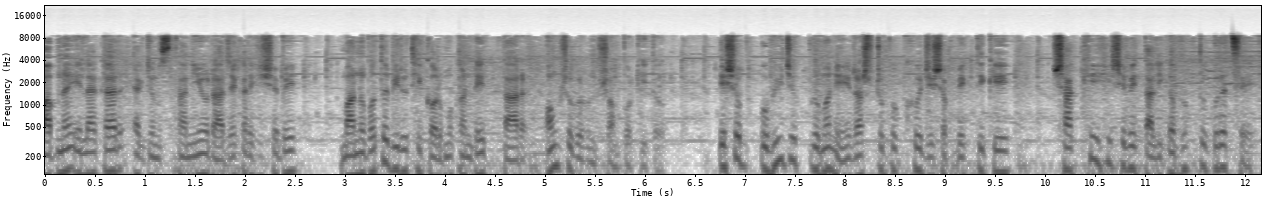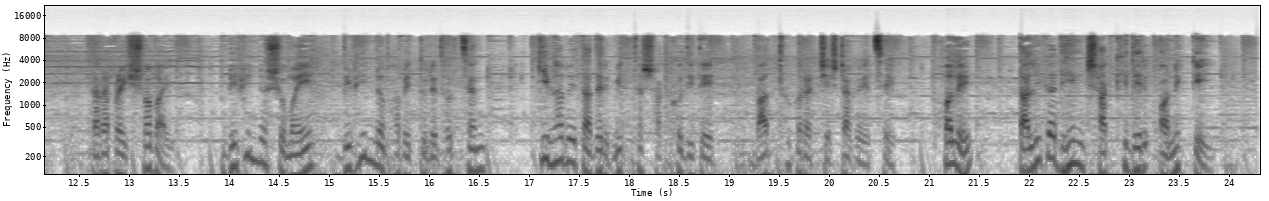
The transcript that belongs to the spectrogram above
পাবনা এলাকার একজন স্থানীয় রাজাকার হিসেবে মানবতা বিরোধী কর্মকাণ্ডে তার অংশগ্রহণ সম্পর্কিত। এসব অভিযোগ প্রমাণে রাষ্ট্রপক্ষ যেসব ব্যক্তিকে সাক্ষী হিসেবে তালিকাভুক্ত করেছে, তারা প্রায় সবাই বিভিন্ন সময়ে বিভিন্নভাবে তুলে ধরছেন কীভাবে তাদের মিথ্যা সাক্ষ্য দিতে বাধ্য করার চেষ্টা হয়েছে। ফলে তালিকাধীন সাক্ষীদের অনেককেই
